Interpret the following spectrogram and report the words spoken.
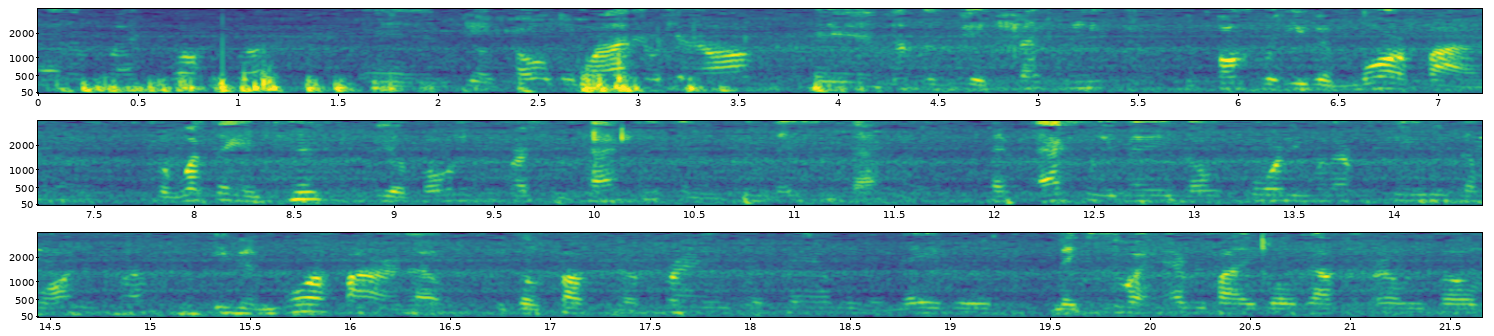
had everybody get off the bus and you know told them why they were getting off. And just as we expected, the folks were even more fired up. So what they intended to be a voter suppression tactic and intimidation tactic has actually made those 40 whatever seniors that were on this bus even more fired up to go talk to their friends, their family, their neighbors, make sure everybody goes out to early vote.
